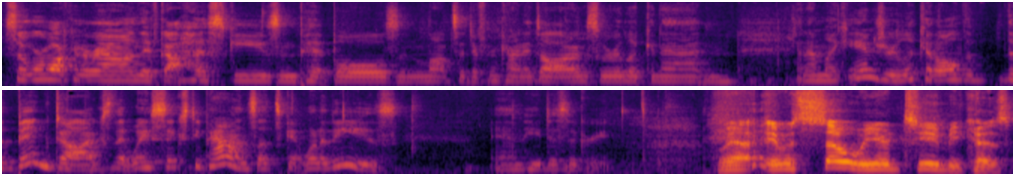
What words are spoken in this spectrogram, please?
So we're walking around. They've got huskies and pit bulls and lots of different kind of dogs we were looking at, and and I'm like, Andrew, look at all the the big dogs that weigh sixty pounds. Let's get one of these. And he disagreed. well, it was so weird too because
